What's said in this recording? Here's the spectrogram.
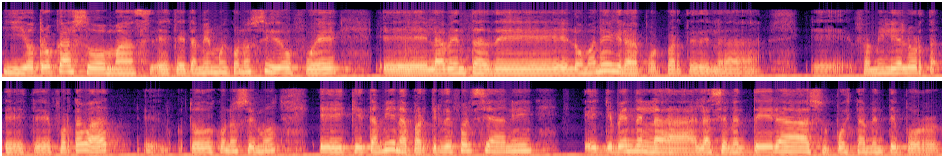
Y otro caso más, este, también muy conocido, fue eh, la venta de Loma Negra por parte de la eh, familia Lorta, este, Fortabat, eh, todos conocemos, que también a partir de Falciani eh, que venden la, la, cementera supuestamente por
